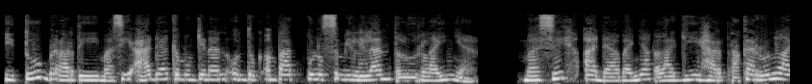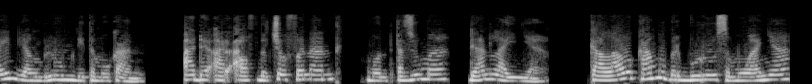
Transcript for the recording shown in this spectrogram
Itu berarti masih ada kemungkinan untuk 49 telur lainnya. Masih ada banyak lagi harta karun lain yang belum ditemukan. Ada Art of the Covenant, Montezuma, dan lainnya. Kalau kamu berburu semuanya,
